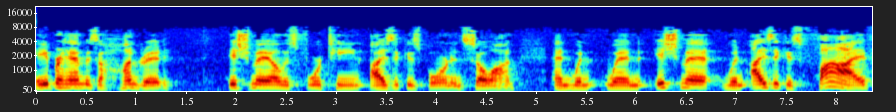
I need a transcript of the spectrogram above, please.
Abraham is 100, Ishmael is 14, Isaac is born, and so on. And when, when Ishmael, when Isaac is five,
